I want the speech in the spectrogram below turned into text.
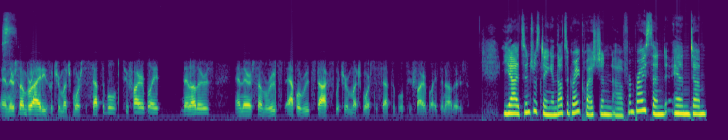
And there's some varieties which are much more susceptible to fire blight than others. and there are some roots, apple rootstocks which are much more susceptible to fire blight than others. Yeah, it's interesting, and that's a great question uh, from Bryson. And um,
